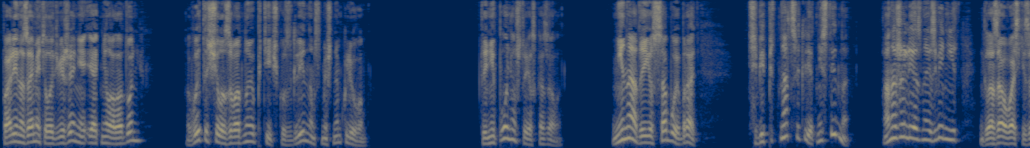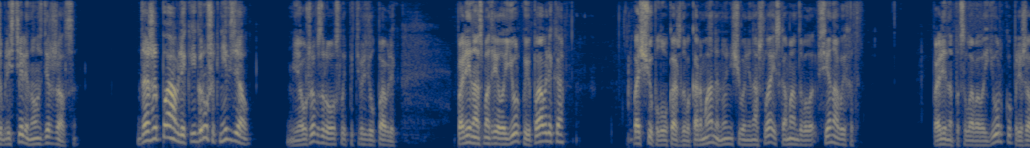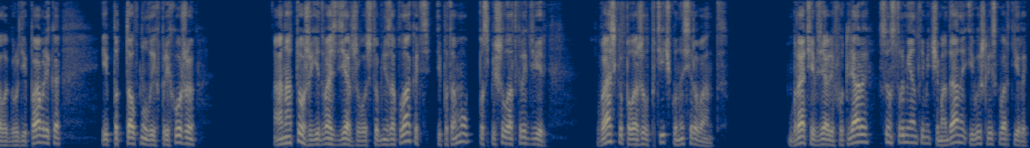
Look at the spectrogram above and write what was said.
Полина заметила движение и отняла ладонь, вытащила заводную птичку с длинным смешным клювом. «Ты не понял, что я сказала? Не надо ее с собой брать. Тебе пятнадцать лет, не стыдно?» Она железная, звенит. Глаза у Васьки заблестели, но он сдержался. Даже Павлик игрушек не взял. Я уже взрослый, подтвердил Павлик. Полина осмотрела Юрку и Павлика, пощупала у каждого карманы, но ничего не нашла и скомандовала «все на выход». Полина поцеловала Юрку, прижала к груди Павлика и подтолкнула их в прихожую. Она тоже едва сдерживалась, чтобы не заплакать, и потому поспешила открыть дверь. Васька положил птичку на сервант. Братья взяли футляры с инструментами, чемоданы и вышли из квартиры.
